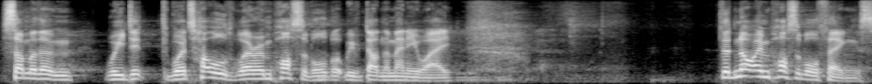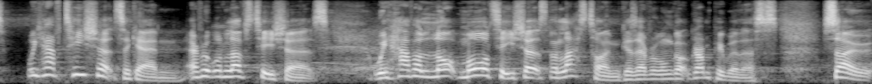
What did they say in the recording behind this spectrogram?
Some of them we did, were told were impossible, but we've done them anyway the not impossible things. We have t-shirts again. Everyone loves t-shirts. We have a lot more t-shirts than last time because everyone got grumpy with us. So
